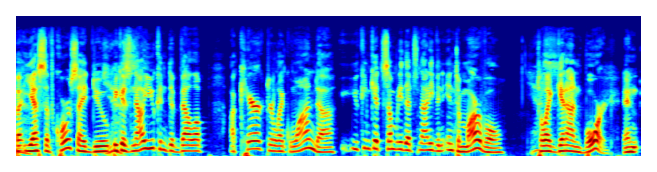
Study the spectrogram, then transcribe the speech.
But yes, of course I do because Yes. now you can develop a character like Wanda. You can get somebody that's not even into Marvel to like get on board. And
